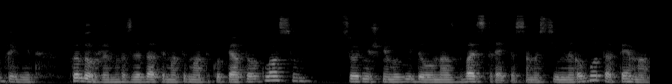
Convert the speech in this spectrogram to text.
привіт! Продовжуємо розглядати математику 5 класу. В сьогоднішньому відео у нас 23 самостійна робота, тема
